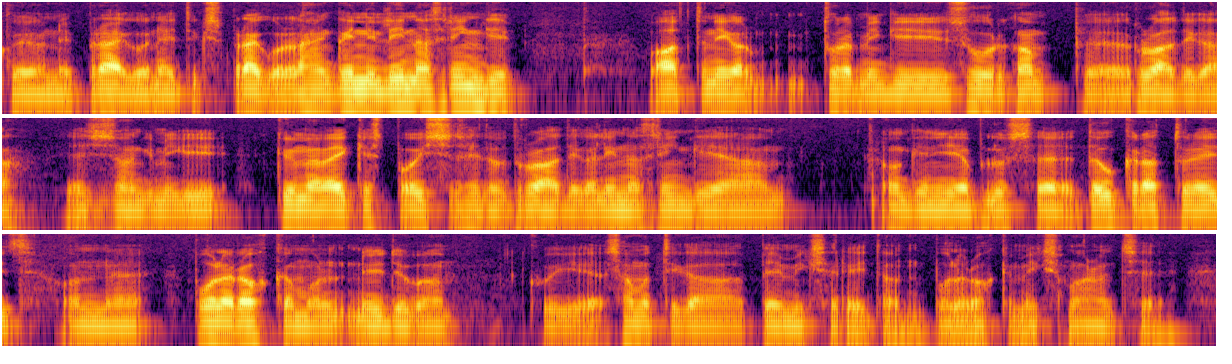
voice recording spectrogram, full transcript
kui on neid praegu, näiteks praegu lähen kõnnin linnas ringi, vaatan igal, tuleb mingi suur kamp äh, ruladega ja siis ongi mingi kümme väikest poissi sõidavad ruladega linnas ringi ja ongi nii ja pluss äh, tõukerattureid on poole rohkem on nüüd juba, kui samuti ka BMX-ereid on poole rohkem, eks ma arvan, et see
